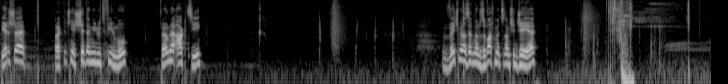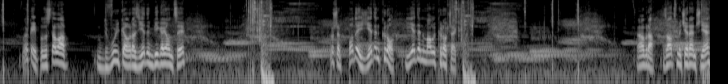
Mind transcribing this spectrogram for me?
Pierwsze praktycznie 7 minut filmu. Pełne akcji. Wyjdźmy na zewnątrz, zobaczmy co tam się dzieje. Okej, okay, pozostała dwójka oraz jeden biegający. Proszę podejść jeden krok, jeden mały kroczek. Dobra, załatwmy cię ręcznie.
